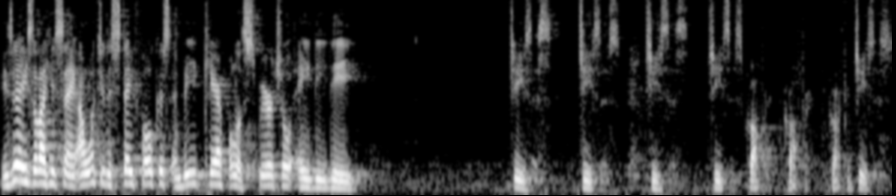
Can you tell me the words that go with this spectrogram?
He's, he's like he's saying, I want you to stay focused and be careful of spiritual ADD. Jesus, Jesus, Jesus, Jesus. Crawford, Crawford, Crawford, Jesus.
